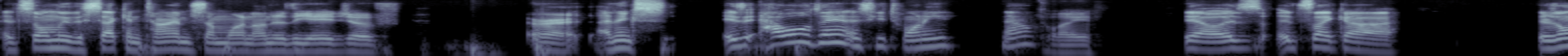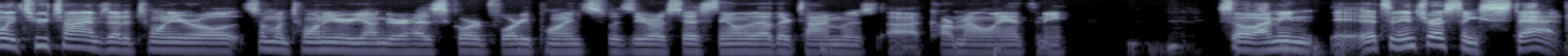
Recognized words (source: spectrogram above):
It's only the second time someone under the age of, or I think, is it, how old is Ant? Is he 20 now? Twenty. Yeah, it's it's like uh there's only two times that a 20 year old someone 20 or younger has scored 40 points with zero assists. The only other time was uh Carmelo Anthony. So I mean, it's an interesting stat,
